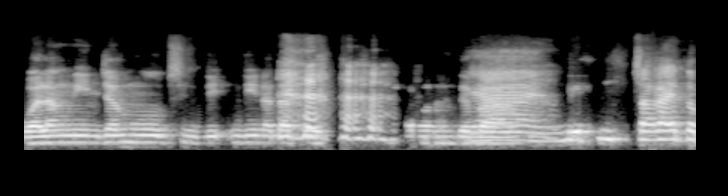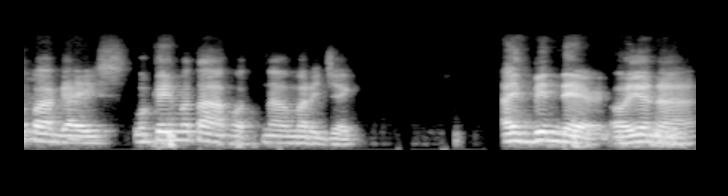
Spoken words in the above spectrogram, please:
walang ninja moves, hindi hindi na dapat, 'di ba? Yan. Tsaka ito pa guys, huwag kayong matakot na ma-reject. I've been there. O yun ah.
